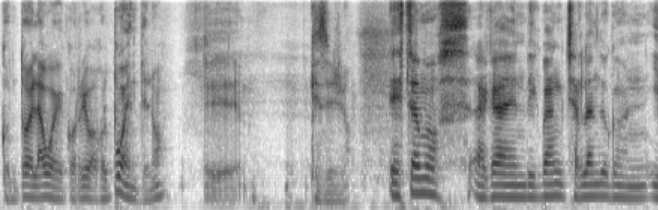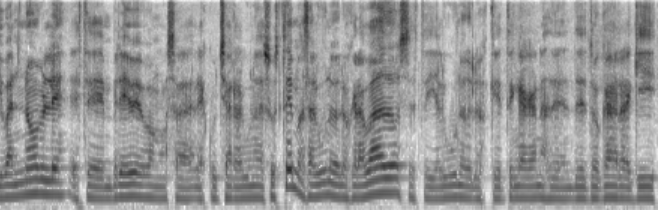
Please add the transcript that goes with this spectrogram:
con todo el agua que corrió bajo el puente, ¿no? Eh, qué sé yo. Estamos acá en Big Bang charlando con Iván Noble. Este, en breve vamos a escuchar algunos de sus temas, algunos de los grabados este, y algunos de los que tenga ganas de, tocar aquí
